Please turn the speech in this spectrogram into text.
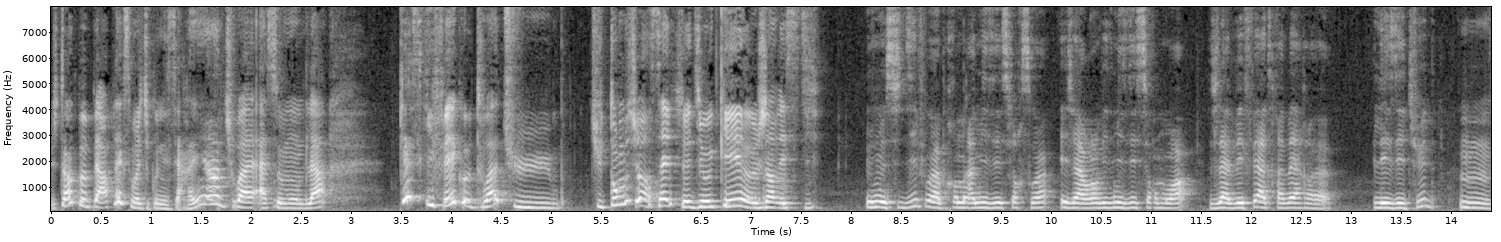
j'étais un peu perplexe, moi, je connaissais rien, tu vois, à ce monde-là. Qu'est-ce qui fait que toi, tu, tu tombes sur ça et tu te dis, ok, euh, j'investis? Je me suis dit, il faut apprendre à miser sur soi. Et j'avais envie de miser sur moi. Je l'avais fait à travers euh, les études. Hmm.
